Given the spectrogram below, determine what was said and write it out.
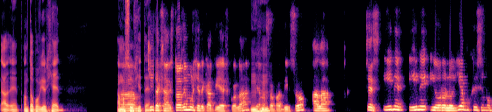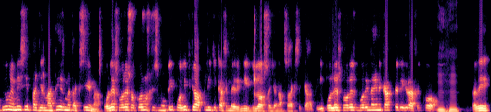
ε, on top of your head; Άμα σου έρχεται. Κοίταξε, τώρα δεν μου έρχεται κάτι για να σου απαντήσω, αλλά ξέρεις, είναι, είναι η ορολογία που χρησιμοποιούμε εμείς οι επαγγελματίες μεταξύ μας. Πολλές φορές ο κόσμος χρησιμοποιεί πολύ πιο απλή και καθημερινή γλώσσα για να ψάξει κάτι, ή πολλές φορές μπορεί να είναι κάτι Δηλαδή,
